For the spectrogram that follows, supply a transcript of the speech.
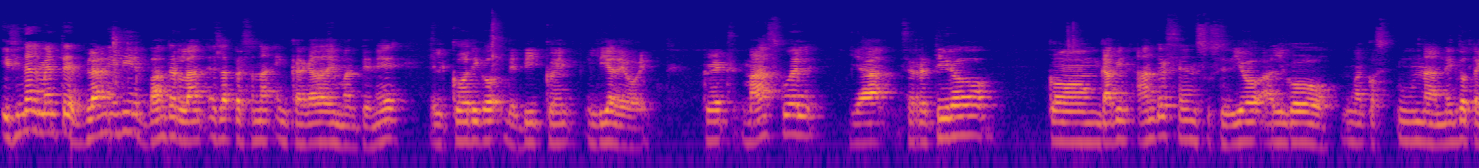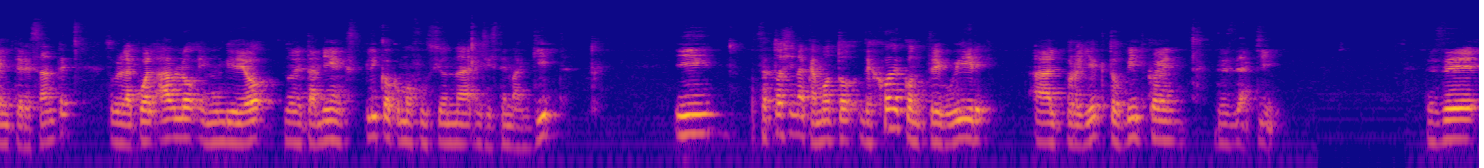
Y finalmente, Vladimir Vanderland es la persona encargada de mantener el código de Bitcoin el día de hoy. Greg Maxwell ya se retiró. Con Gavin Anderson sucedió algo, una, una anécdota interesante sobre la cual hablo en un video donde también explico cómo funciona el sistema Git. Y Satoshi Nakamoto dejó de contribuir al proyecto Bitcoin desde aquí. Desde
